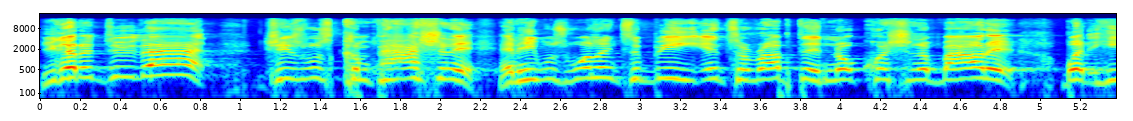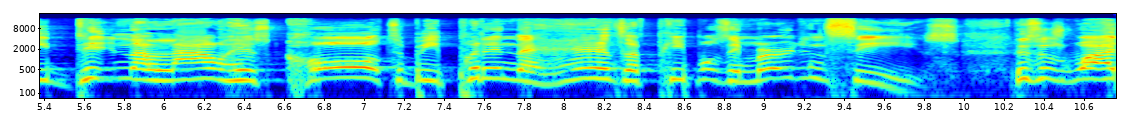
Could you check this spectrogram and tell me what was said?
You got to do that. Jesus was compassionate and he was willing to be interrupted, no question about it. But he didn't allow his call to be put in the hands of people's emergencies. This is why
